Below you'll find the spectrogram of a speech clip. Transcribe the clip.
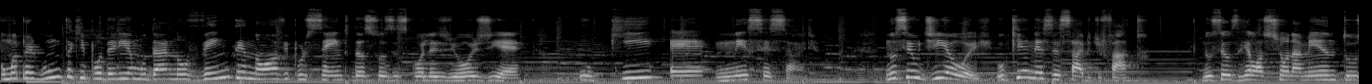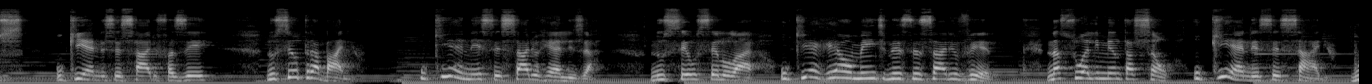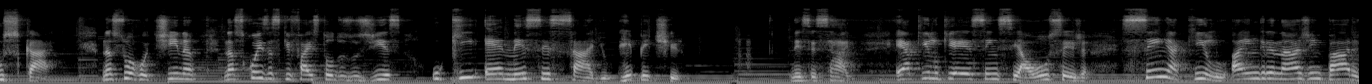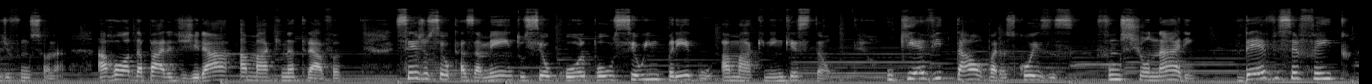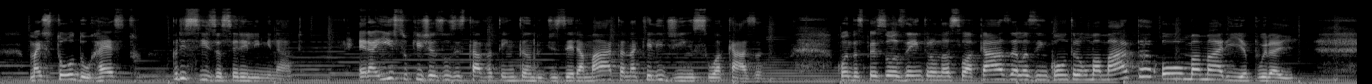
Uma pergunta que poderia mudar 99% das suas escolhas de hoje é: o que é necessário? No seu dia hoje, o que é necessário de fato? Nos seus relacionamentos, o que é necessário fazer? No seu trabalho, o que é necessário realizar? No seu celular, o que é realmente necessário ver? Na sua alimentação, o que é necessário buscar? Na sua rotina, nas coisas que faz todos os dias, o que é necessário repetir? Necessário é aquilo que é essencial, ou seja, sem aquilo a engrenagem para de funcionar, a roda para de girar, a máquina trava. Seja o seu casamento, o seu corpo ou o seu emprego a máquina em questão. O que é vital para as coisas funcionarem deve ser feito, mas todo o resto precisa ser eliminado. Era isso que Jesus estava tentando dizer a Marta naquele dia em sua casa. Quando as pessoas entram na sua casa, elas encontram uma Marta ou uma Maria por aí.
